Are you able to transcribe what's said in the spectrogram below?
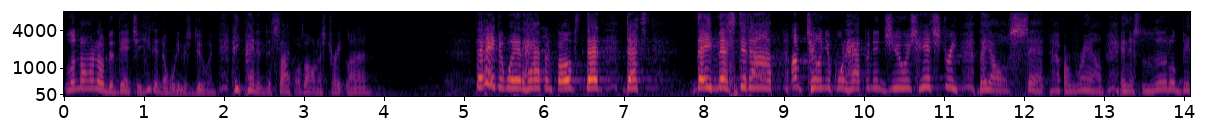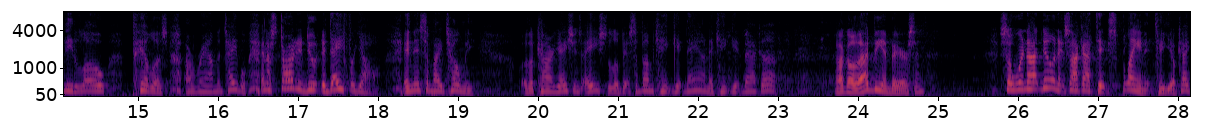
Leonardo da Vinci, he didn't know what he was doing. He painted disciples all in a straight line. That ain't the way it happened, folks. That that's they messed it up. I'm telling you what happened in Jewish history. They all sat around in this little bitty low pillows around the table. And I started to do it today for y'all. And then somebody told me, the congregation's aged a little bit. Some of them can't get down, they can't get back up. I go, that'd be embarrassing. So we're not doing it. So I got to explain it to you, okay?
